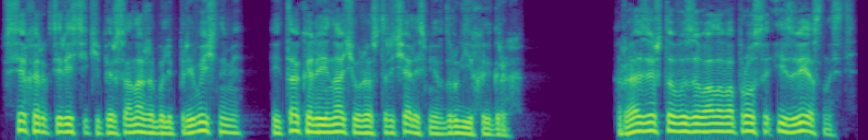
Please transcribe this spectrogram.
Все характеристики персонажа были привычными и так или иначе уже встречались мне в других играх. Разве что вызывала вопросы известность.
